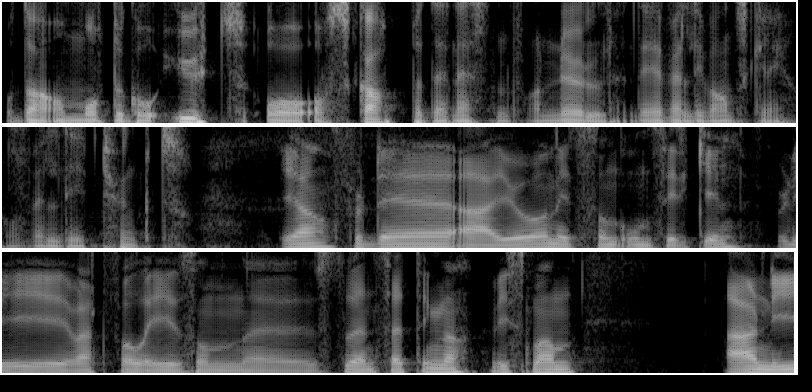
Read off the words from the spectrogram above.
og da å måtte gå ut og, og skape det nesten fra null, det er veldig vanskelig og veldig tungt. Ja, for det er jo en litt sånn ond sirkel. Fordi i hvert fall i sånn uh, studentsetting, da. Hvis man er ny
